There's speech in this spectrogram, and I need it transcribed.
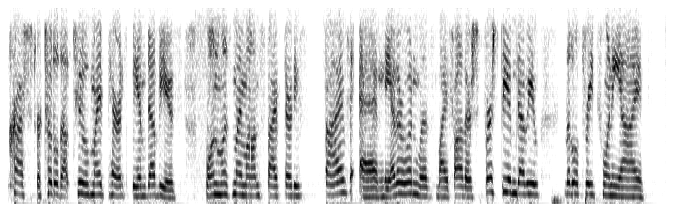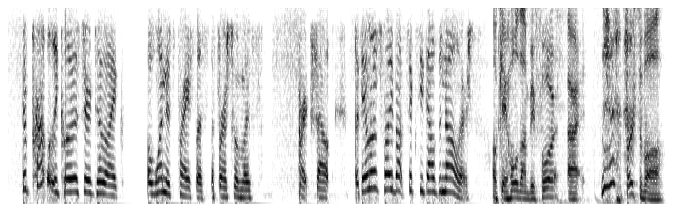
crashed or totaled out two of my parents' BMWs. One was my mom's 535, and the other one was my father's first BMW, little 320i. They're probably closer to like, well, one is priceless. The first one was heartfelt, but the other one's probably about sixty thousand dollars. Okay, hold on. Before, all right. First of all,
